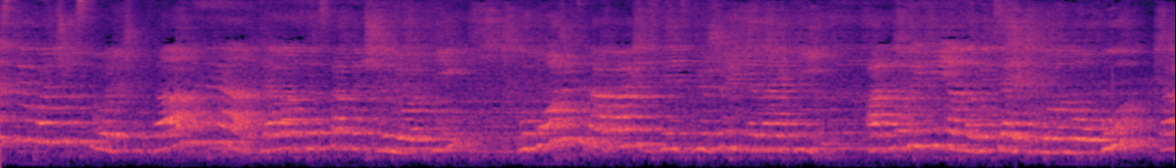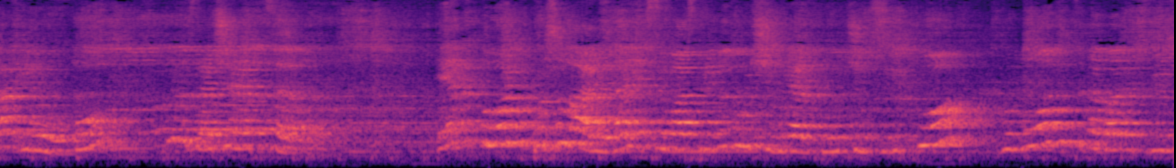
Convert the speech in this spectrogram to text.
если вы хочу столечку, да, наверно, я вас достаточно легкий. Вы можете добавить здесь движения ноги, одновременно вытягивая локоть, да и руку и возвращается. Это только по желанию, да, если у вас предыдущий вариант получился легко, вы можете добавить движение.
